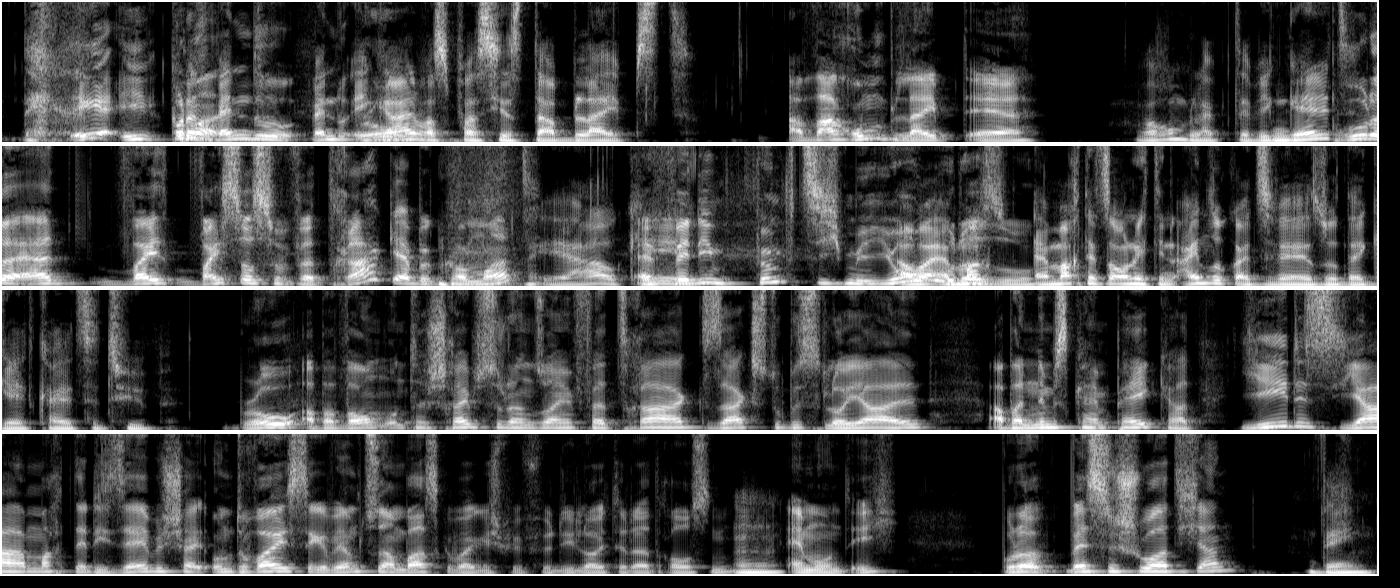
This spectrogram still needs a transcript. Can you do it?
Digga ich, Oder mal, wenn du, wenn du, Bro. egal was passiert, da bleibst. aber warum bleibt er? Warum bleibt er? Wegen Geld? Bruder, er weiß, weißt du, was für einen Vertrag er bekommen hat? Ja, okay. Er verdient 50 Millionen aber er oder macht, so. er macht jetzt auch nicht den Eindruck, als wäre er so der geldgeilste Typ. Bro, aber warum unterschreibst du dann so einen Vertrag, sagst du bist loyal, aber nimmst kein Paycard? Jedes Jahr macht er dieselbe Scheiße. Und du weißt, Digga, wir haben zusammen Basketball gespielt für die Leute da draußen. Mhm. Emma und ich. Bruder, wessen Schuh hatte ich an? Dame.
